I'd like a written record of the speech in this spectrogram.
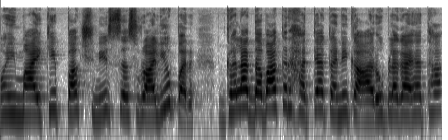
वहीं माई के पक्ष ने ससुरालियों पर गला दबाकर हत्या करने का आरोप लगाया था।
